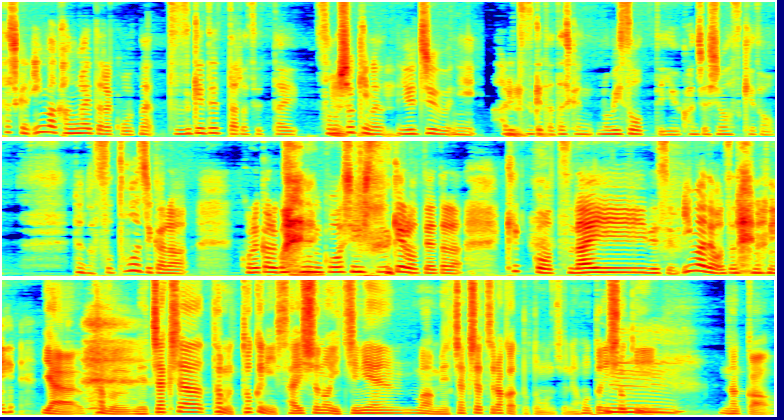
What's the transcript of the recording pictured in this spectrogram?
確かに今考えたらこうな続けてったら絶対その初期のうんうんうん YouTube に貼り続けたら確かに伸びそうっていう感じはしますけど、なんかそ当時からこれから5年更新し続けろってやったら結構辛いですよね今でも辛いのにいや、多分めちゃくちゃ、多分特に最初の1年はめちゃくちゃ辛かったと思うんですよね。本当に初期、うんなんか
